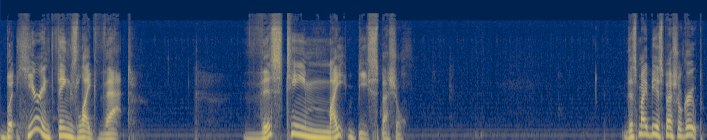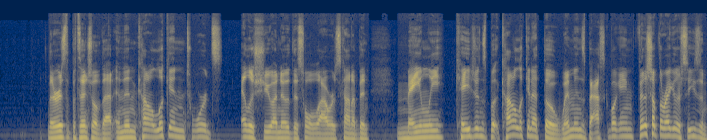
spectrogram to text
but hearing things like that, this team might be special. This might be a special group. There is the potential of that. And then kind of looking towards LSU, I know this whole hour has kind of been mainly Cajuns, but kind of looking at the women's basketball game, finish up the regular season,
